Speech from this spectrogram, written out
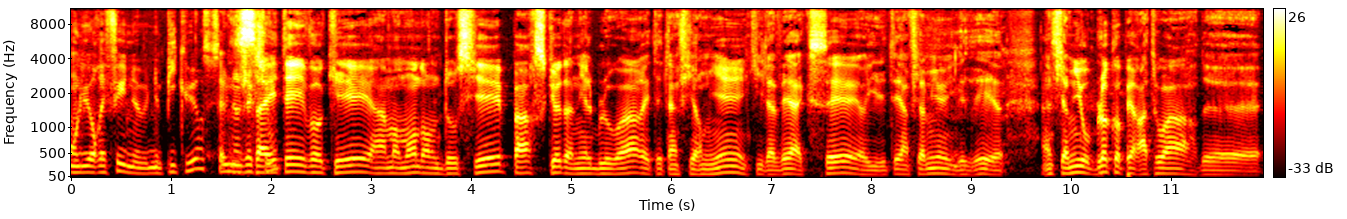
on, lui aurait fait une, piqûre, c'est ça, une injection? Ça a été évoqué à un moment dans le dossier parce que Daniel Blouard était infirmier et qu'il avait accès, euh, il était infirmier, il était infirmier au bloc opératoire de,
